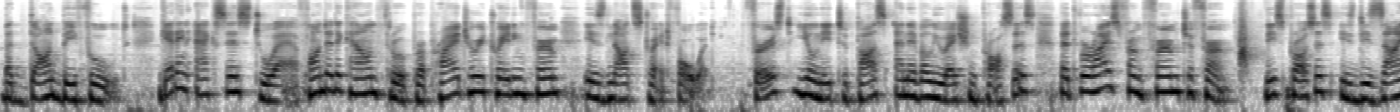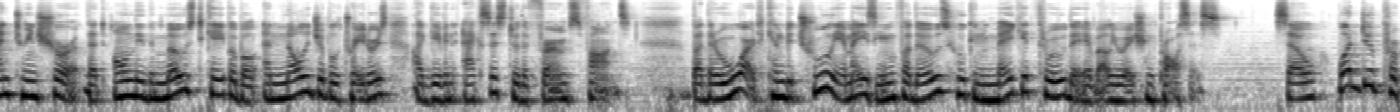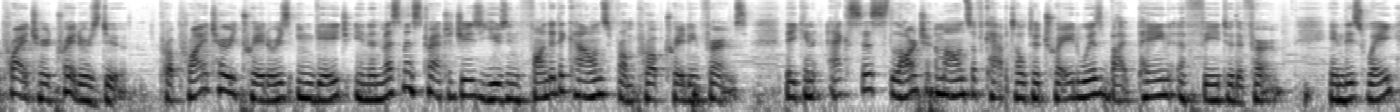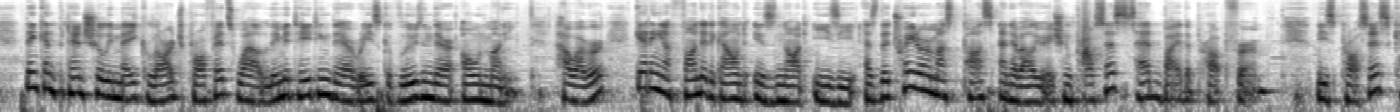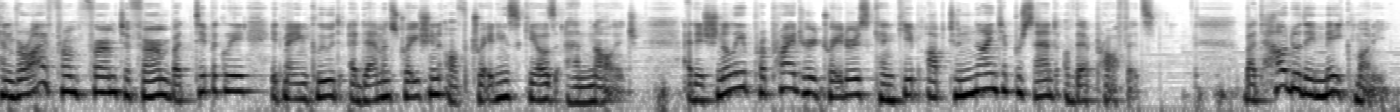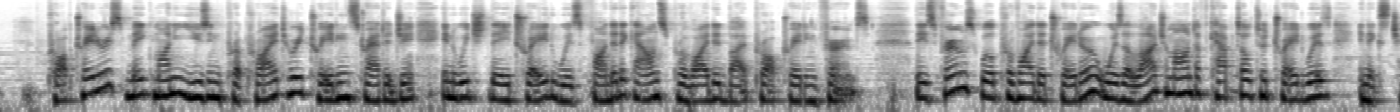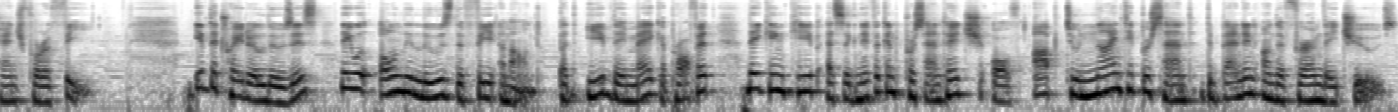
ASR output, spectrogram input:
But don't be fooled. Getting access to a funded account through a proprietary trading firm is not straightforward. First, you'll need to pass an evaluation process that varies from firm to firm. This process is designed to ensure that only the most capable and knowledgeable traders are given access to the firm's funds. But the reward can be truly amazing for those who can make it through the evaluation process. So, what do proprietary traders do? Proprietary traders engage in investment strategies using funded accounts from prop trading firms. They can access large amounts of capital to trade with by paying a fee to the firm. In this way, they can potentially make large profits while limiting their risk of losing their own money. However, getting a funded account is not easy, as the trader must pass an evaluation process set by the prop firm. This process can vary from firm to firm, but typically it may include a demonstration of trading skills and knowledge. Additionally, proprietary traders can keep up to 90% of their profits. But how do they make money? Prop traders make money using proprietary trading strategy in which they trade with funded accounts provided by prop trading firms. These firms will provide a trader with a large amount of capital to trade with in exchange for a fee. If the trader loses, they will only lose the fee amount, but if they make a profit, they can keep a significant percentage of up to 90% depending on the firm they choose.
